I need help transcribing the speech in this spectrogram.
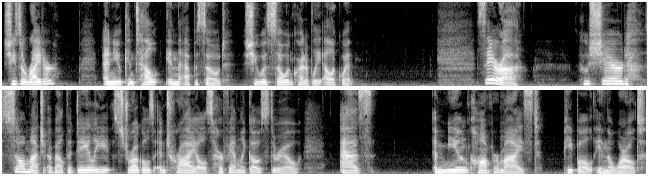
She's a writer, and you can tell in the episode she was so incredibly eloquent. Sarah, who shared so much about the daily struggles and trials her family goes through as immune compromised people in the world.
